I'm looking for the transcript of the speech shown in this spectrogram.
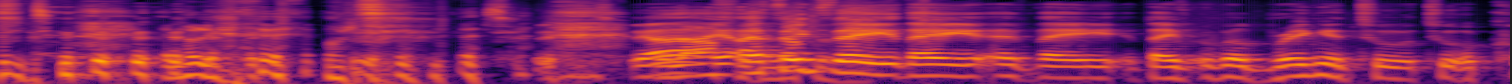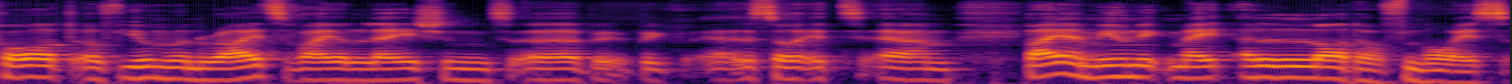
and, and yeah I, I think they they uh, they they will bring it to to a court of human rights violations uh, uh, so it um, Bayern Munich made a lot of noise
